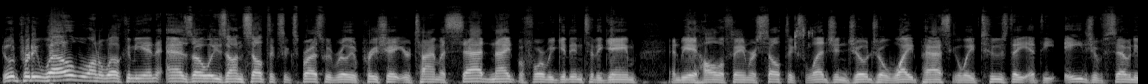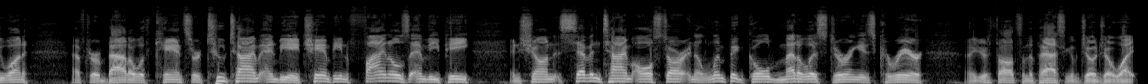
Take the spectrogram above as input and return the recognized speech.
Doing pretty well. We want to welcome you in, as always, on Celtics Express. We really appreciate your time. A sad night before we get into the game. NBA Hall of Famer, Celtics legend JoJo White passing away Tuesday at the age of 71 after a battle with cancer. Two time NBA champion, finals MVP, and Sean, seven time All Star and Olympic gold medalist during his career. Uh, your thoughts on the passing of JoJo White?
